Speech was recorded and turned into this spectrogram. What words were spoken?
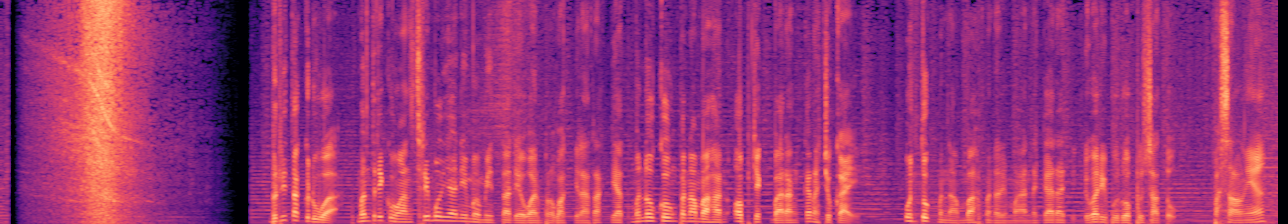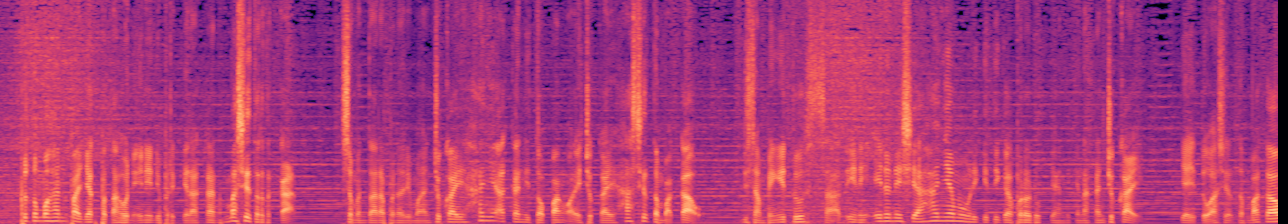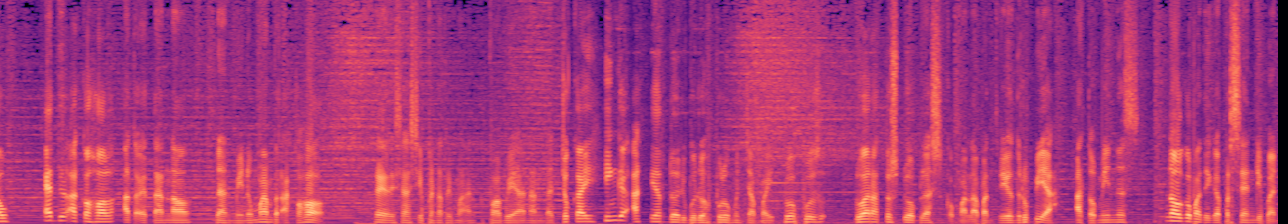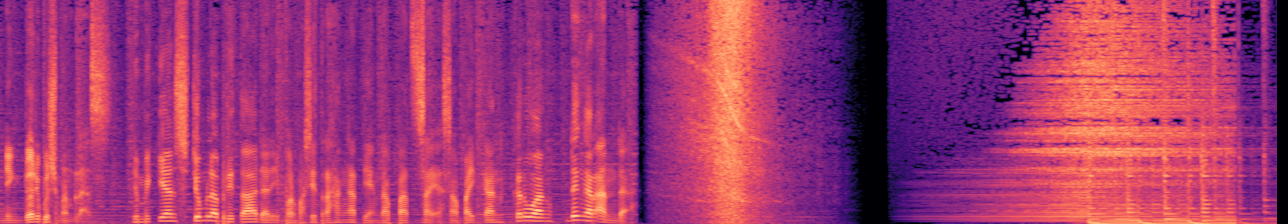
Berita kedua, Menteri Keuangan Sri Mulyani meminta Dewan Perwakilan Rakyat mendukung penambahan objek barang kena cukai untuk menambah penerimaan negara di 2021. Pasalnya, pertumbuhan pajak per tahun ini diperkirakan masih tertekan, sementara penerimaan cukai hanya akan ditopang oleh cukai hasil tembakau. Di samping itu, saat ini Indonesia hanya memiliki tiga produk yang dikenakan cukai, yaitu hasil tembakau, etil alkohol atau etanol, dan minuman beralkohol. Realisasi penerimaan kepabeanan dan cukai hingga akhir 2020 mencapai 20 212,8 triliun rupiah atau minus 0,3 persen dibanding 2019. Demikian sejumlah berita dan informasi terhangat yang dapat saya sampaikan ke ruang dengar Anda.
